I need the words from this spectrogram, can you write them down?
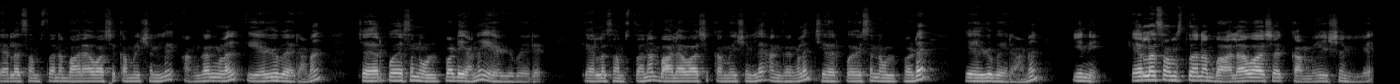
കേരള സംസ്ഥാന ബാലാവകാശ കമ്മീഷനിൽ അംഗങ്ങൾ ഏഴ് പേരാണ്. ചെയർപേഴ്സൺ ഉൾപ്പെടെയാണ് ഏഴ് പേര്. കേരള സംസ്ഥാന ബാലാവകാശ കമ്മീഷനിലെ അംഗങ്ങൾ ചെയർപേഴ്സൺ ഉൾപ്പെടെ ഏഴ് പേരാണ്. ഇനി കേരള സംസ്ഥാന ബാലാവകാശ കമ്മീഷനിലെ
